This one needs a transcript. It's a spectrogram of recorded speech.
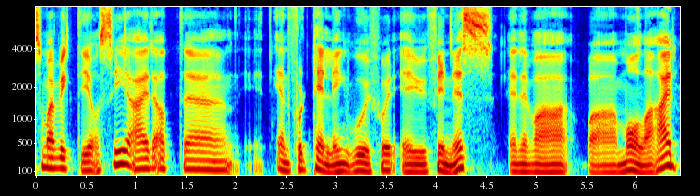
som er viktig å si, er at eh, en fortelling hvorfor EU finnes, eller hva, hva målet er,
